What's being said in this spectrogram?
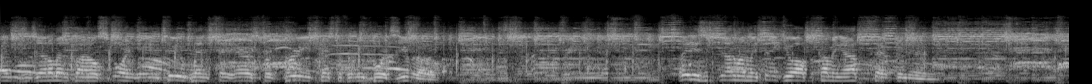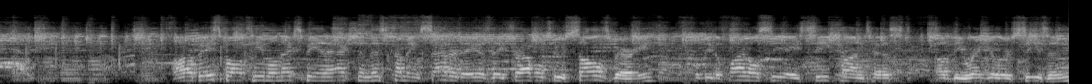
Ladies and gentlemen, final score in game two, Penn State Harrisburg 3, Christopher Newport 0. Ladies and gentlemen, we thank you all for coming out this afternoon. Our baseball team will next be in action this coming Saturday as they travel to Salisbury. It will be the final CAC contest of the regular season.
